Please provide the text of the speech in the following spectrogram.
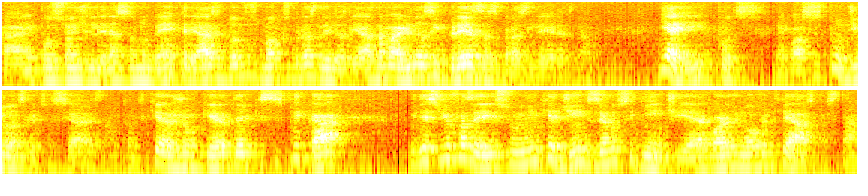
ah, em posições de liderança no Nubank, aliás, em todos os bancos brasileiros, aliás, na maioria das empresas brasileiras. Né? E aí, putz, o negócio explodiu nas redes sociais. Né? Tanto que a Junqueira teve que se explicar e decidiu fazer isso no LinkedIn, dizendo o seguinte, e é agora de novo entre aspas, tá?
